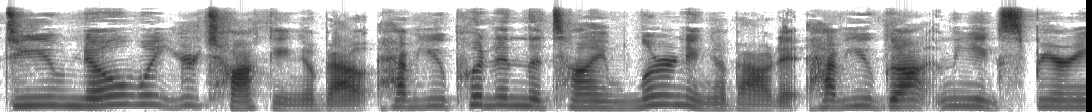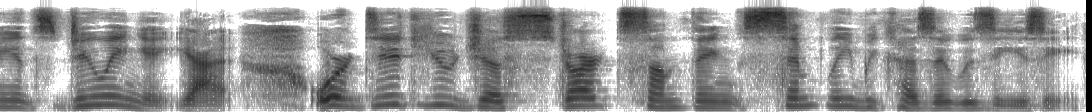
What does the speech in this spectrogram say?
Do you know what you're talking about? Have you put in the time learning about it? Have you gotten the experience doing it yet? Or did you just start something simply because it was easy?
